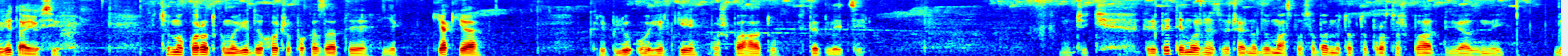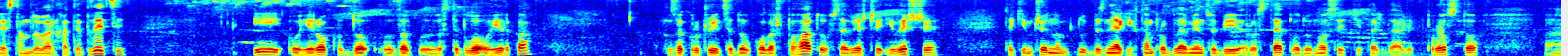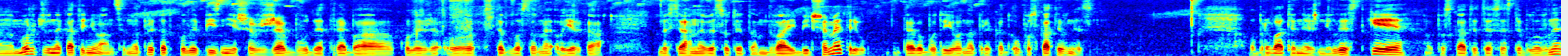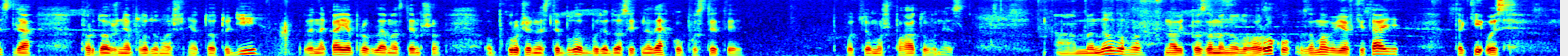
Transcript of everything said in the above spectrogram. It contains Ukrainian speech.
Вітаю всіх! В цьому короткому відео хочу показати, як, як я кріплю огірки по шпагату в теплиці. Значить, кріпити можна, звичайно, двома способами, тобто просто шпагат підв'язаний десь там до верха теплиці. І огірок до стебло огірка закручується довкола шпагату, все вище і вище. Таким чином, ну, без ніяких там проблем він собі росте, плодоносить і так далі. Просто е, можуть виникати нюанси. Наприклад, коли пізніше вже буде, треба, коли вже о, стебло саме огірка досягне висоти там 2 і більше метрів, треба буде його, наприклад, опускати вниз. Обривати нижні листки, опускати це все стебло вниз для продовження плодоношення, то тоді виникає проблема з тим, що обкручене стебло буде досить нелегко опустити по цьому шпагату вниз. А минулого, навіть позаминулого року, замовив я в Китаї такі ось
